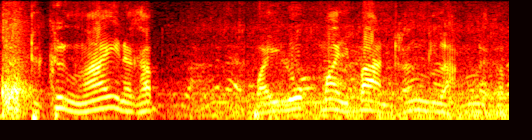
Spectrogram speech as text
เกือบจะครึ่งไม้นะครับไฟลุกไหม้บ้านทั้งหลังเลยครับ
